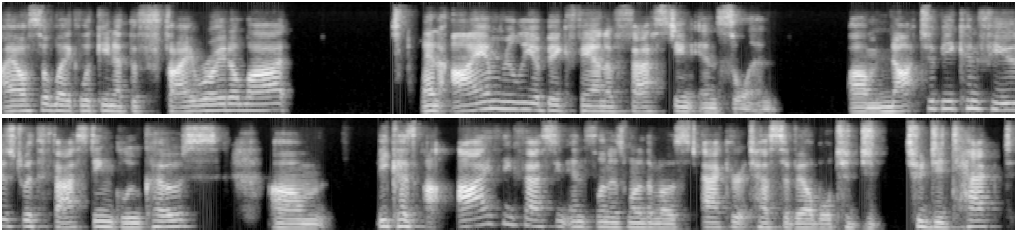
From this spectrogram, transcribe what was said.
I also like looking at the thyroid a lot. And I am really a big fan of fasting insulin, um, not to be confused with fasting glucose. Um, because I think fasting insulin is one of the most accurate tests available to to detect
